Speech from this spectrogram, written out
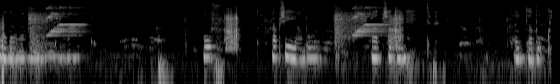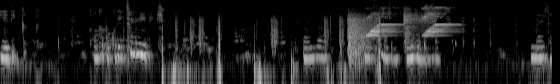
Neden Of. Rap şey ya doğru. Rap şey değil. Kanka boku yedik. Kanka boku değil tamını yedik. Kanka. Mi acaba? Benim gibi bakacağım. Neyse.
